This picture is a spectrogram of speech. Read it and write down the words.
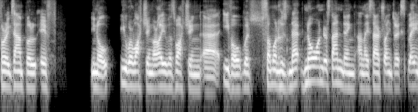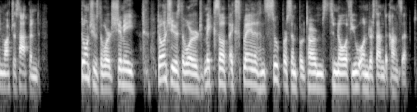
For example, if you know you were watching or I was watching uh, Evo with someone who's ne- no understanding, and I start trying to explain what just happened, don't use the word shimmy. Don't use the word mix up. Explain it in super simple terms to know if you understand the concept.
